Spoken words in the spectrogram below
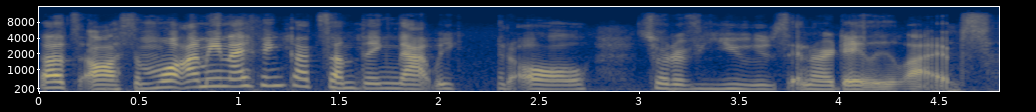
That's awesome. Well, I mean, I think that's something that we could all sort of use in our daily lives.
